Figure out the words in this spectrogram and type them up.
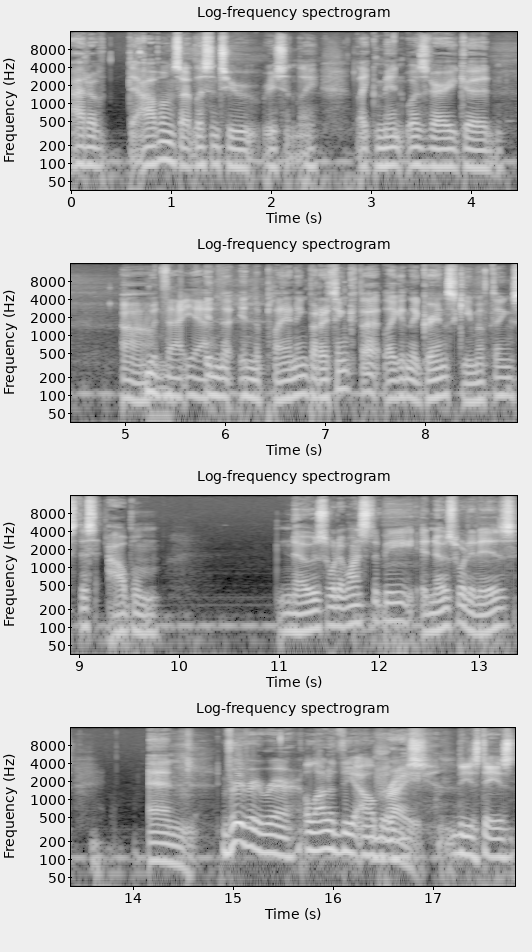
out of the albums I've listened to recently. Like Mint was very good um, With that, yeah. in the in the planning, but I think that like in the grand scheme of things, this album knows what it wants to be. It knows what it is, and Very very rare. A lot of the albums Right. these days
